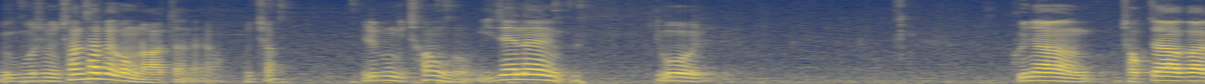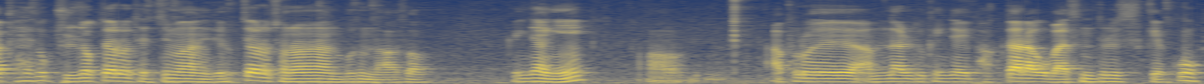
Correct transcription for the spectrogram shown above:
여기 보시면 1,400억 나왔잖아요. 그렇죠? 1분기 처음으로. 이제는 뭐 그냥 적자가 계속 줄적자로 됐지만 이제 흑자로 전환하는 모습 나와서 굉장히 어, 앞으로의 앞날도 굉장히 밝다라고 말씀드릴 수 있겠고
